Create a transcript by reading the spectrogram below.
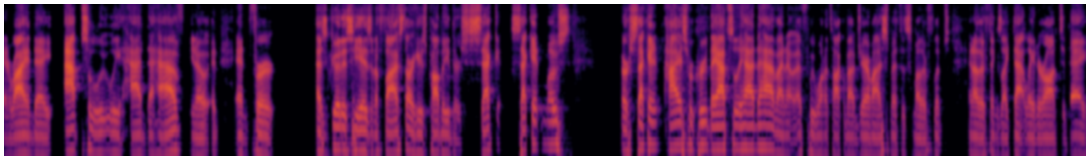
and Ryan Day absolutely had to have. You know, and and for as good as he is in a five star, he was probably their second second most or second highest recruit they absolutely had to have. I know if we want to talk about Jeremiah Smith and some other flips and other things like that later on today.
